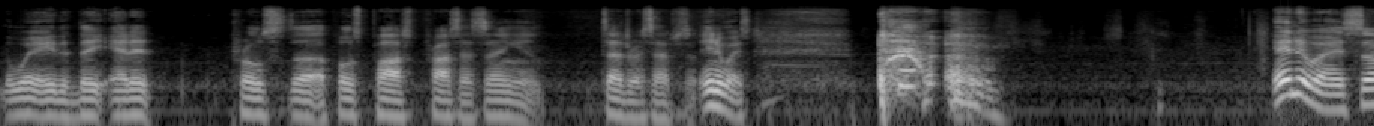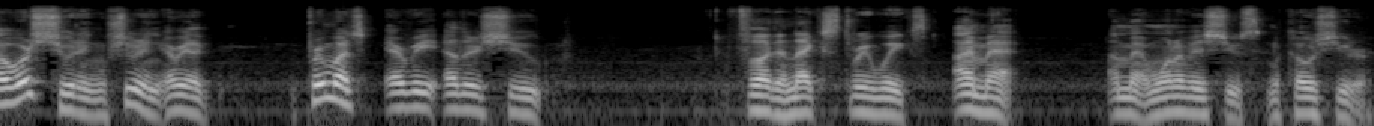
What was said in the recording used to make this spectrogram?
the way that they edit post uh, post processing and etc. etc. Anyways. anyway, so we're shooting, shooting every, pretty much every other shoot for like the next three weeks. I'm at, I'm at one of his shoots. A co-shooter.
